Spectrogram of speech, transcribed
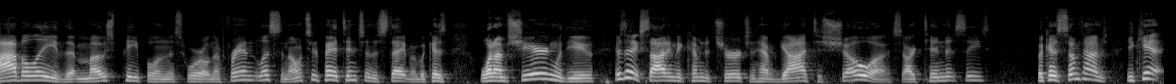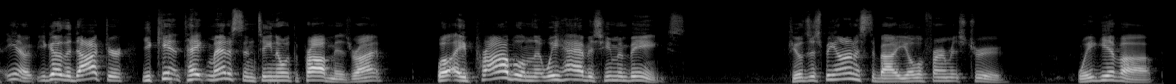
I believe that most people in this world, now, friend, listen, I want you to pay attention to the statement because what I'm sharing with you isn't it exciting to come to church and have God to show us our tendencies. Because sometimes you can't, you know, you go to the doctor, you can't take medicine until you know what the problem is, right? Well, a problem that we have as human beings, if you'll just be honest about it, you'll affirm it's true. We give up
